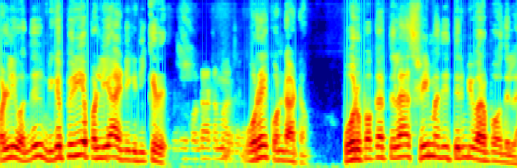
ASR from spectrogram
பள்ளி வந்து மிகப்பெரிய பள்ளியாக இன்னைக்கு நிற்குது ஒரே கொண்டாட்டம். ஒரு பக்கத்தில் ஸ்ரீமதி திரும்பி வரப்போவதில்ல.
